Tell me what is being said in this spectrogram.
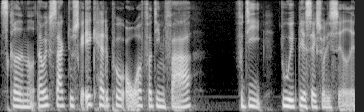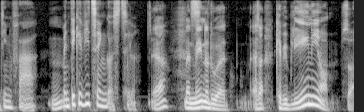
skrevet ned. Der er jo ikke sagt, du skal ikke have det på over for din far, fordi du ikke bliver seksualiseret af din far. Mm. Men det kan vi tænke os til. Ja, men mener du, at... Altså, kan vi blive enige om, så,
